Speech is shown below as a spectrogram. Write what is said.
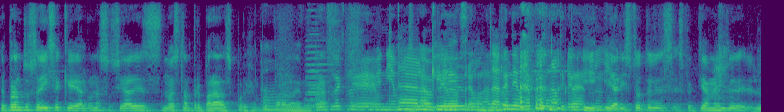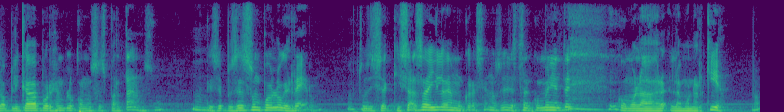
de pronto se dice que algunas sociedades no están preparadas, por ejemplo, para la democracia. Y, Aristóteles efectivamente lo aplicaba, por ejemplo, con los espartanos, ¿no? Que dice, pues es un pueblo guerrero. Entonces dice, quizás ahí la democracia no sería tan conveniente como la, monarquía, ¿no?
